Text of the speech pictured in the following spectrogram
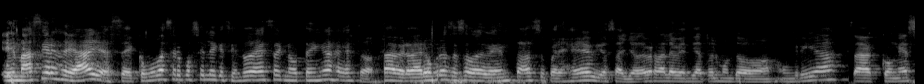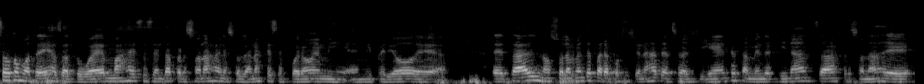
y más si eres de IESEC, ¿cómo va a ser posible que siendo de IESEC no tengas esto? La verdad era un proceso de venta súper heavy, o sea, yo de verdad le vendía a todo el mundo Hungría. O sea, con eso, como te dije, o sea, tuve más de 60 personas venezolanas que se fueron en mi, en mi periodo de, de tal, no solamente para posiciones de atención al cliente, también de finanzas, personas de,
